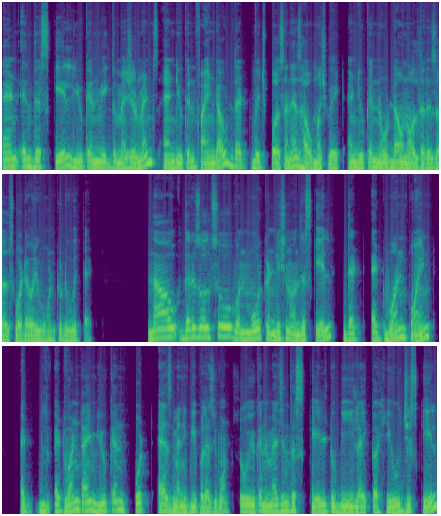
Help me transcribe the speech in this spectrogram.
And in this scale you can make the measurements and you can find out that which person has how much weight. And you can note down all the results whatever you want to do with that. Now there is also one more condition on the scale that at one point at at one time you can put as many people as you want. So you can imagine the scale to be like a huge scale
